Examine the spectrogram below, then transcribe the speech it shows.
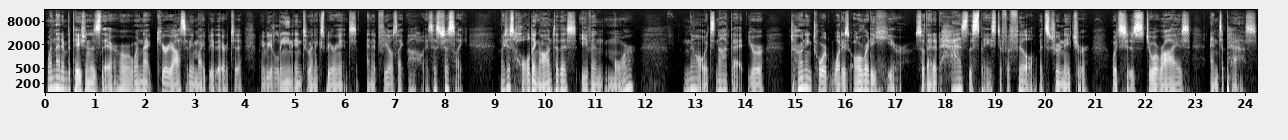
when that invitation is there or when that curiosity might be there to maybe lean into an experience and it feels like, oh, is this just like, am I just holding on to this even more? No, it's not that. You're turning toward what is already here so that it has the space to fulfill its true nature, which is to arise and to pass.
